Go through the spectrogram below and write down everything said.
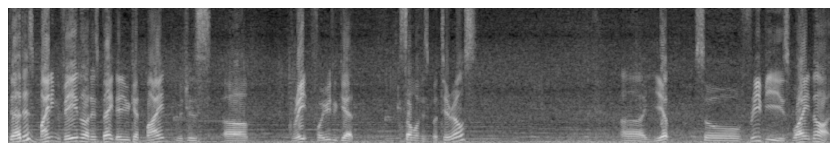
there are these mining veins on his back that you can mine, which is um, great for you to get some of his materials. Uh, yep. So freebies, why not?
